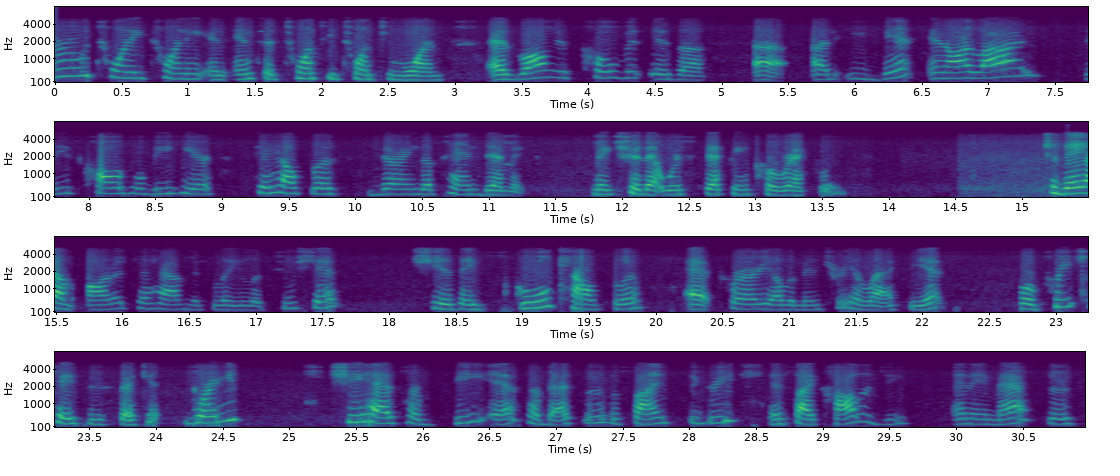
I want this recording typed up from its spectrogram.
through 2020 and into 2021. As long as COVID is a, a an event in our lives, these calls will be here to help us during the pandemic. Make sure that we're stepping correctly. Today, I'm honored to have Ms. Layla Touchette. She is a school counselor at Prairie Elementary in Lafayette for pre-K through second grade. She has her BS, her Bachelor's of Science degree in psychology and a master's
